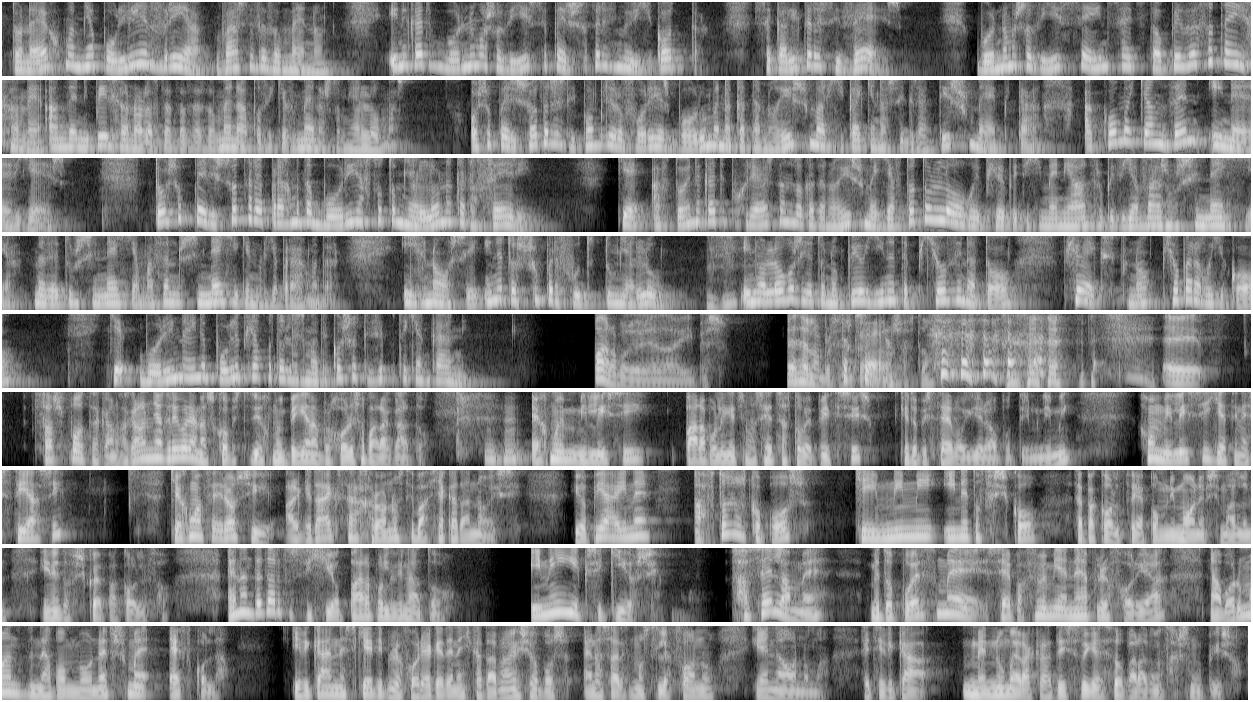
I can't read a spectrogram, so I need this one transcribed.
Το να έχουμε μια πολύ ευρεία βάση δεδομένων είναι κάτι που μπορεί να μας οδηγήσει σε περισσότερη δημιουργικότητα, σε καλύτερες ιδέες. Μπορεί να μας οδηγήσει σε insights τα οποία δεν θα τα είχαμε αν δεν υπήρχαν όλα αυτά τα δεδομένα αποθηκευμένα στο μυαλό μας. Όσο περισσότερες λοιπόν πληροφορίες μπορούμε να κατανοήσουμε αρχικά και να συγκρατήσουμε έπειτα, ακόμα και αν δεν είναι ενεργές, τόσο περισσότερα πράγματα μπορεί αυτό το μυαλό να καταφέρει. Και αυτό είναι κάτι που χρειάζεται να το κατανοήσουμε. Γι' αυτό το λόγο οι πιο επιτυχημένοι άνθρωποι διαβάζουν συνέχεια, μελετούν συνέχεια, μαθαίνουν συνέχεια καινούργια πράγματα. Η γνώση είναι το superfood του μυαλου Είναι ο λόγος για τον οποίο γίνεται πιο δυνατό, πιο έξυπνο, πιο παραγωγικό και μπορεί να είναι πολύ πιο αποτελεσματικός σε οτιδήποτε και αν κάνει. Πάρα πολύ ωραία τα είπες. Δεν θέλω να προσθέσω κάτι σε αυτό. ε, θα σου πω τι θα κάνω. Θα κάνω μια γρήγορη ανασκόπηση του τι έχουμε πει για να προχωρήσω Έχουμε μιλήσει πάρα πολύ για τη σημασία της αυτοπεποίθησης και το πιστεύω γύρω από τη μνήμη. Έχουμε μιλήσει για την εστίαση και έχουμε αφιερώσει αρκετά έξτρα χρόνο στη βαθιά κατανόηση. Η οποία είναι αυτός ο σκοπός και η μνήμη είναι το φυσικό επακόλουθο. Η απομνημόνευση, μάλλον, είναι το φυσικό επακόλουθο. Ένα τέταρτο στοιχείο, πάρα πολύ δυνατό, είναι η εξοικείωση. Θα θέλαμε με το που έρθουμε σε επαφή με μια νέα πληροφορία να μπορούμε να την απομνημονεύσουμε εύκολα. Ειδικά αν είναι σκέτη πληροφορία και δεν έχει κατανόηση όπως ένας αριθμός τηλεφώνου ή ένα όνομα. Έτσι, ειδικά με νούμερα, κρατήστε το γιατί αυτό το παράδειγμα θα χρησιμοποιήσω.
